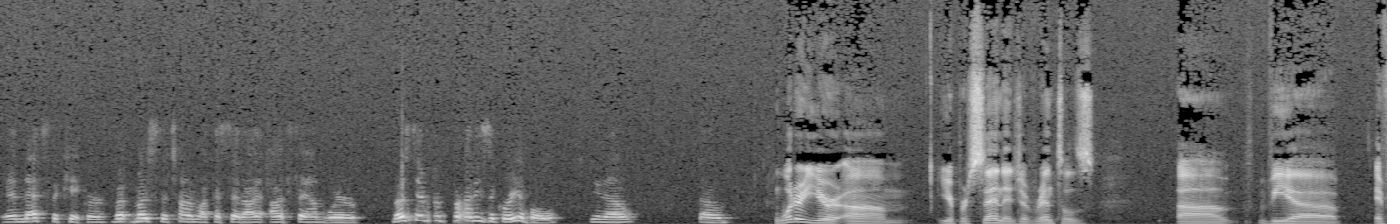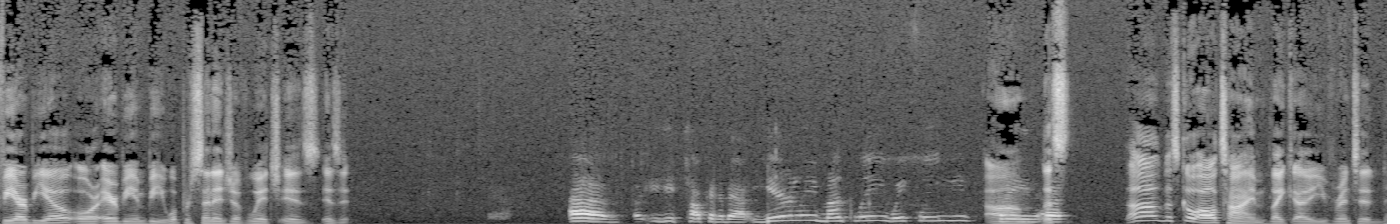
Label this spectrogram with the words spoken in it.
and that's the kicker. But most of the time, like I said, I, I've found where most everybody's agreeable, you know. So. What are your um your percentage of rentals uh, via VRBO or Airbnb? What percentage of which is is it? Um, you talking about yearly, monthly, weekly? Um, I mean, let's uh, uh, let's go all time. Like uh, you've rented,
